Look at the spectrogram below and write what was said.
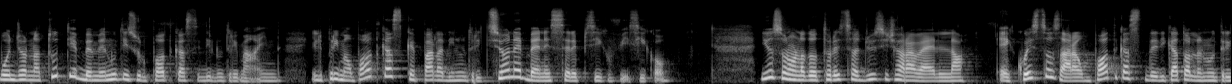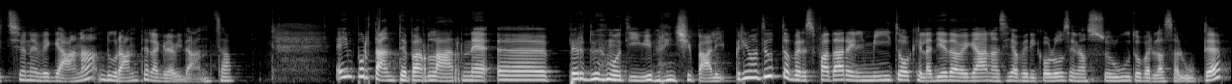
Buongiorno a tutti e benvenuti sul podcast di NutriMind, il primo podcast che parla di nutrizione e benessere psicofisico. Io sono la dottoressa Giussi Ciaravella e questo sarà un podcast dedicato alla nutrizione vegana durante la gravidanza. È importante parlarne eh, per due motivi principali. Prima di tutto per sfatare il mito che la dieta vegana sia pericolosa in assoluto per la salute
